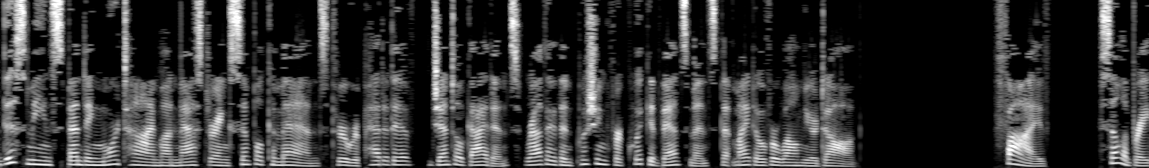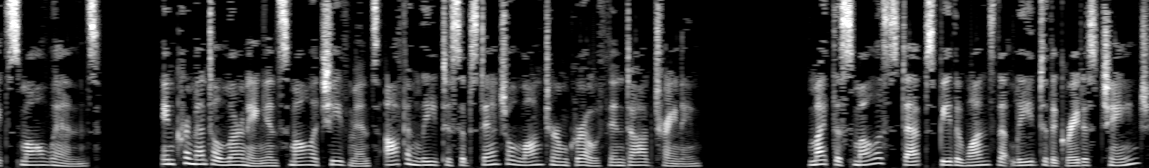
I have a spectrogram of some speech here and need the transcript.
This means spending more time on mastering simple commands through repetitive, gentle guidance rather than pushing for quick advancements that might overwhelm your dog. 5. Celebrate small wins. Incremental learning and small achievements often lead to substantial long-term growth in dog training. Might the smallest steps be the ones that lead to the greatest change?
